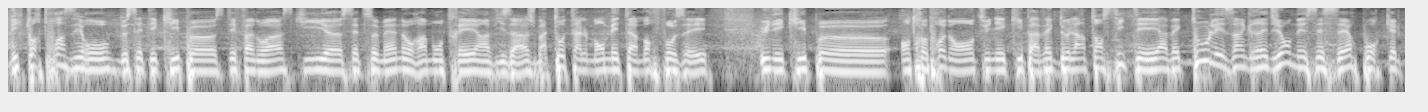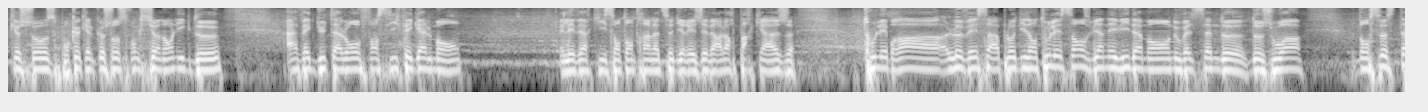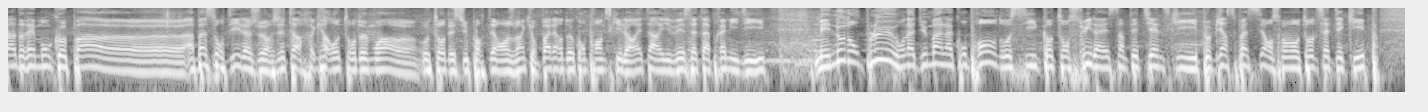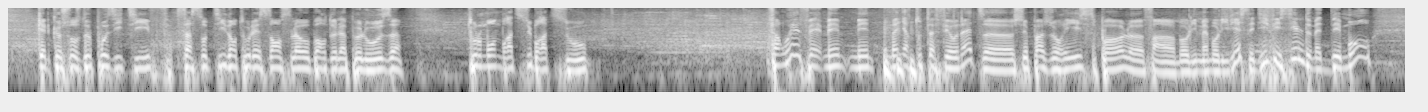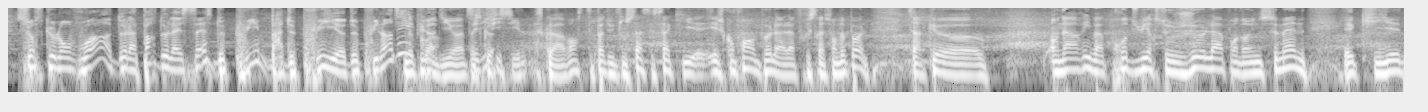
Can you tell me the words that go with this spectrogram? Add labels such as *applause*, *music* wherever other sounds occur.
Victoire 3-0 de cette équipe euh, stéphanoise qui euh, cette semaine aura montré un visage bah, totalement métamorphosé. Une équipe euh, entreprenante, une équipe avec de l'intensité, avec tous les ingrédients nécessaires pour quelque chose, pour que quelque chose fonctionne en Ligue 2, avec du talent offensif également. Les Verts qui sont en train là de se diriger vers leur parcage tous les bras levés, ça applaudit dans tous les sens, bien évidemment. Nouvelle scène de, de joie dans ce stade Raymond Coppa euh, abasourdi. Là, je jette un regard autour de moi, euh, autour des supporters en juin qui n'ont pas l'air de comprendre ce qui leur est arrivé cet après-midi. Mais nous non plus, on a du mal à comprendre aussi quand on suit la Saint-Etienne ce qui peut bien se passer en ce moment autour de cette équipe. Quelque chose de positif. Ça sautille dans tous les sens là au bord de la pelouse. Tout le monde bras dessus, bras dessous. Enfin oui, mais, mais, de manière tout à fait honnête, euh, je sais pas Joris, Paul, euh, enfin même Olivier, c'est difficile de mettre des mots sur ce que l'on voit de la part de la SS depuis bah depuis euh, depuis lundi. Depuis lundi, ouais, c'est difficile. Parce qu'avant c'était pas du tout ça. C'est ça qui et je comprends un peu la, la frustration de Paul. C'est-à-dire que on arrive à produire ce jeu-là pendant une semaine et qui est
